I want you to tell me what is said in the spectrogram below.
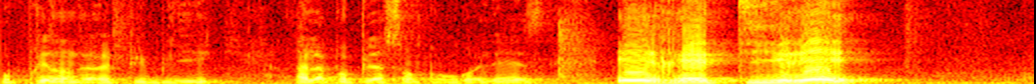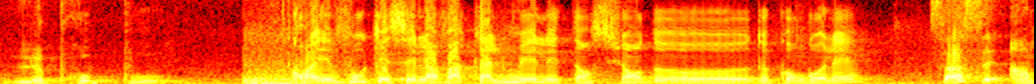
au président de la République, à la population congolaise et retirer le propos. Croyez-vous que cela va calmer les tensions de, Congolais? Ça, c'est en,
